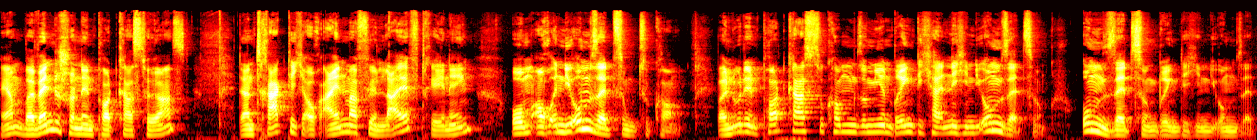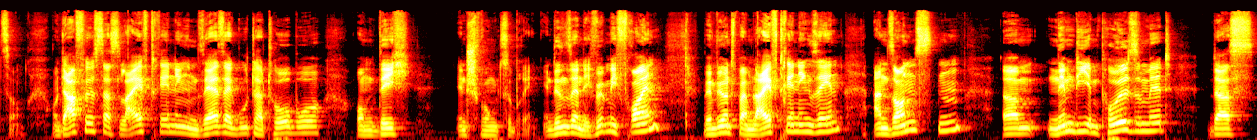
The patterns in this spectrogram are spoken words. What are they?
Ja, weil wenn du schon den Podcast hörst, dann trag dich auch einmal für ein Live-Training, um auch in die Umsetzung zu kommen. Weil nur den Podcast zu konsumieren bringt dich halt nicht in die Umsetzung. Umsetzung bringt dich in die Umsetzung. Und dafür ist das Live-Training ein sehr, sehr guter Turbo, um dich in Schwung zu bringen. In diesem Sinne, ich würde mich freuen, wenn wir uns beim Live-Training sehen. Ansonsten ähm, nimm die Impulse mit, dass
